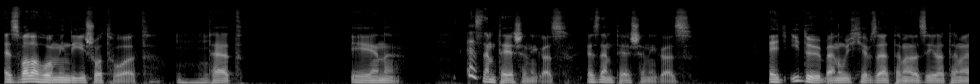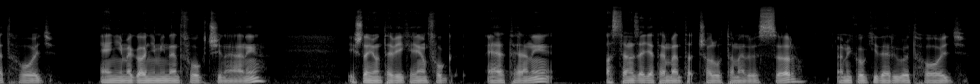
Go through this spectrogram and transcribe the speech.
Ez valahol mindig is ott volt. Uh-huh. Tehát én... Ez nem teljesen igaz. Ez nem teljesen igaz. Egy időben úgy képzeltem el az életemet, hogy ennyi meg annyi mindent fogok csinálni, és nagyon tevékenyen fog eltelni. Aztán az egyetemben ta- csalódtam először, amikor kiderült, hogy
